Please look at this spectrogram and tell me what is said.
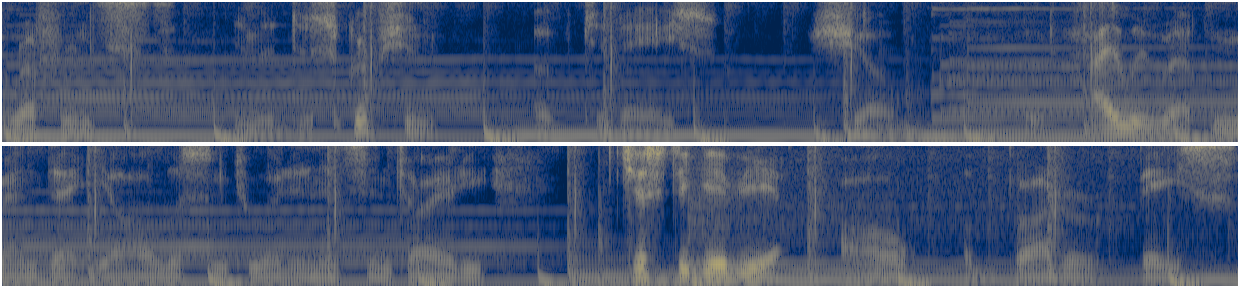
referenced in the description of today's show. I would highly recommend that y'all listen to it in its entirety just to give you all a broader base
